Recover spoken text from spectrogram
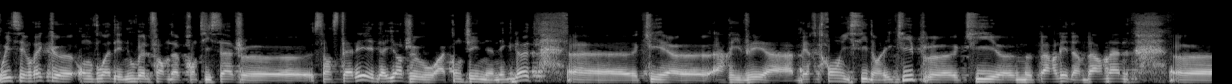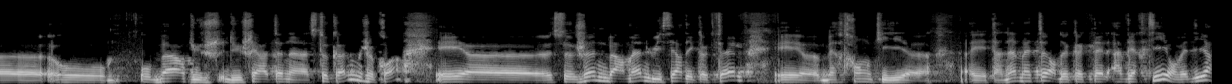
Oui, c'est vrai qu'on voit des nouvelles formes d'apprentissage euh, s'installer. Et d'ailleurs, je vais vous raconter une anecdote euh, qui est euh, arrivée à Bertrand ici dans l'équipe, qui me parlait d'un barman au, au bar du, Sheraton à Stockholm, je crois. Et ce jeune barman lui sert des cocktails. Et Bertrand, qui est un amateur de cocktails averti, on va dire,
